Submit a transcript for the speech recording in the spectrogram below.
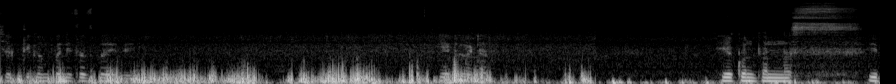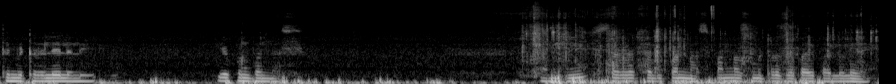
शक्ती कंपनीचाच पाईप आहे. एक मीटर एकोणपन्नास इथं मीटर लिहिलेलं आहे. एकोणपन्नास. आणि हे सगळ्यात खाली पन्नास. पन्नास मीटरचा पाईप आलेला आहे.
